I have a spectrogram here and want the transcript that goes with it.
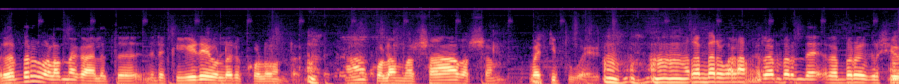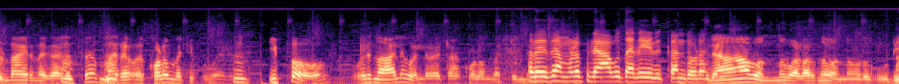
റബ്ബർ വളർന്ന കാലത്ത് ഇതിന്റെ കീഴെയുള്ള ഒരു കുളമുണ്ട്. ആ. കുളം വർഷാവർഷം വറ്റിപ്പോവായിരുന്നു. റബ്ബർ വളം. റബ്ബറിന്റെ റബ്ബർ കൃഷി ഉണ്ടായിരുന്ന കാലത്ത് മര കുളം വറ്റിപ്പോവായിരുന്നു. ഇപ്പോ ഒരു നാല് കൊല്ലമായിട്ട് ആ കുളം പറ്റുന്നു അതായത് നമ്മുടെ പ്ലാവ് തലയെടുക്കാൻ തുടങ്ങി. പ്ലാവ് ഒന്ന് വളർന്നു വന്നതോടുകൂടി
